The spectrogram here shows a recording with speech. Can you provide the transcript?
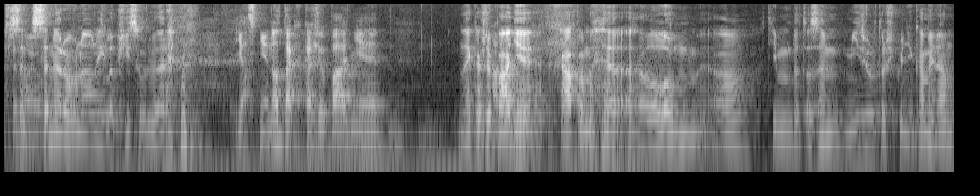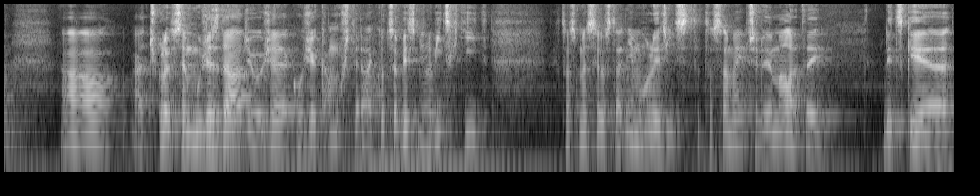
se, se nerovná nejlepší software. Jasně, no tak každopádně ne, každopádně ano. chápeme, Lolom tím dotazem mířil trošku někam jinam. Ačkoliv se může zdát, že, že, jako, že kam už teda, jako co bys měl víc chtít, to jsme si ostatně mohli říct to samé před dvěma lety. Vždycky je,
